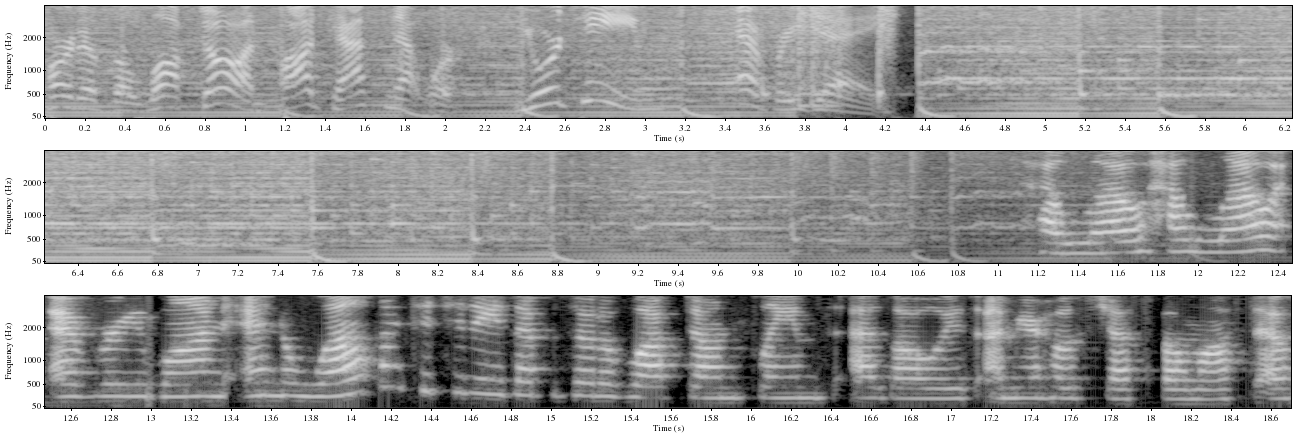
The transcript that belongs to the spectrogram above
Part of the Locked On Podcast Network. Your team every day. Hello, hello, everyone, and welcome to today's episode of Locked On Flames. As always, I'm your host, Jess Belmosto,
